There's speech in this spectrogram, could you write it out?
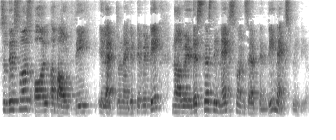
So this was all about the electronegativity. Now we'll discuss the next concept in the next video.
